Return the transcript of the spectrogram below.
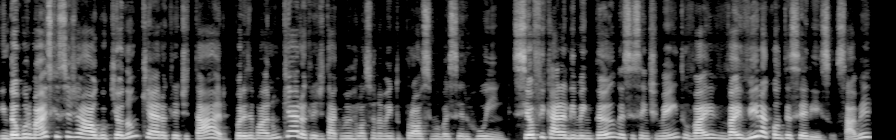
Então, por mais que seja algo que eu não quero acreditar, por exemplo, ah, eu não quero acreditar que o meu relacionamento próximo vai ser ruim. Se eu ficar alimentando esse sentimento, vai, vai vir a acontecer isso, sabe?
